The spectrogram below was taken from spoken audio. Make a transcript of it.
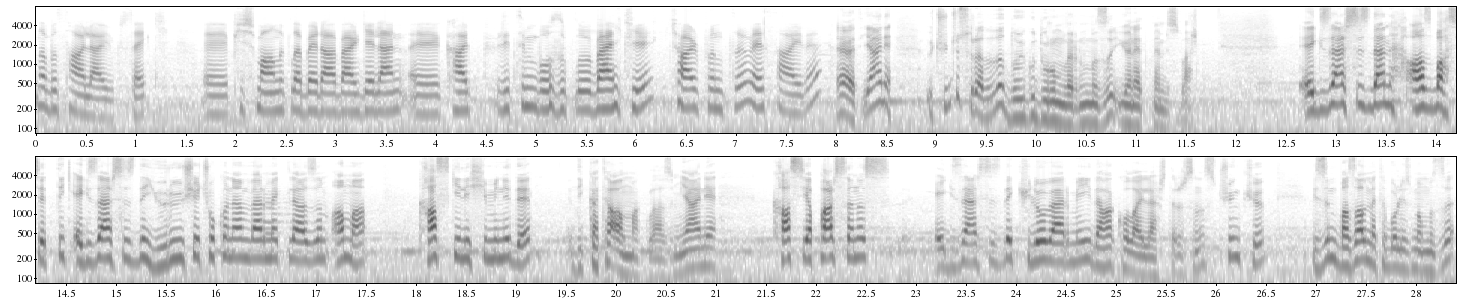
Nabız hala yüksek. E, pişmanlıkla beraber gelen e, kalp ritim bozukluğu belki, çarpıntı vesaire. Evet yani üçüncü sırada da duygu durumlarımızı yönetmemiz var. Egzersizden az bahsettik. Egzersizde yürüyüşe çok önem vermek lazım ama kas gelişimini de dikkate almak lazım. Yani kas yaparsanız egzersizde kilo vermeyi daha kolaylaştırırsınız. Çünkü bizim bazal metabolizmamızı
